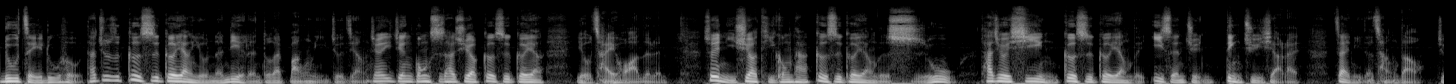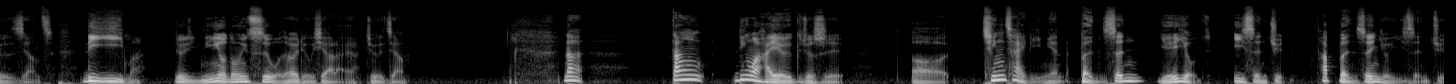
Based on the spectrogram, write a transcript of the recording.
撸贼撸后，他就是各式各样有能力的人都在帮你，就这样。就像一间公司，他需要各式各样有才华的人，所以你需要提供他各式各样的食物。它就会吸引各式各样的益生菌定居下来，在你的肠道就是这样子，利益嘛，就是你有东西吃，我才会留下来啊，就是这样。那当另外还有一个就是，呃，青菜里面本身也有益生菌，它本身有益生菌，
